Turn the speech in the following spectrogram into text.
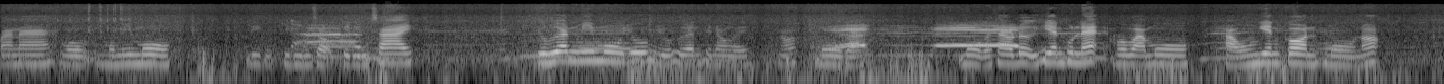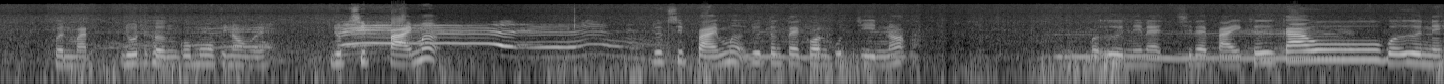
บานาโมโมมีโมดินกีดินเจาะกีดินทรายอยู่เพื่อนมีหมูอยู่อยู่เพื่อนพี่น้องเลยเนาะหมูกะหมูกะเท่าเลิกเฮียนพุ่นแหละเพราะว่าหมูเขาเฮียนก่อนหมูเนาะเพิ่นบัดหยุดเหิงกูหมูพี่น้องเลยหยุดสิบปลายเมื่อหยุดสิบปลายเมื่อหยุดตั้งแต่ก่อนกุดจีนเนาะบ่อื่นนี่แหละสิได้ไปคือเก้าบ่อื่นนี่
